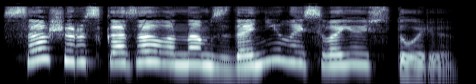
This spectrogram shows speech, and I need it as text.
Саша рассказала нам с Данилой свою историю.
